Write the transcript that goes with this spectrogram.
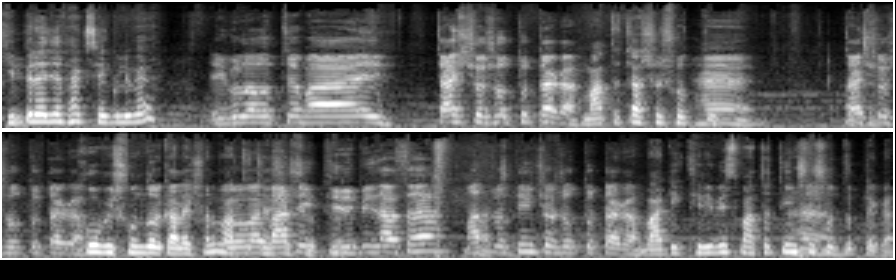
কি প্রাইজে থাকছে এগুলি ভাই? এগুলো হচ্ছে ভাই চারশো সত্তর টাকা। মাত্র চারশো সত্তর। হ্যাঁ টাকা। খুবই সুন্দর কালেকশন মাত্র বাটিক সত্তর। থ্রি পিস আছে মাত্র তিনশো সত্তর টাকা। বাটিক থ্রি পিস মাত্র তিনশো হ্যাঁ। সত্তর টাকা।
